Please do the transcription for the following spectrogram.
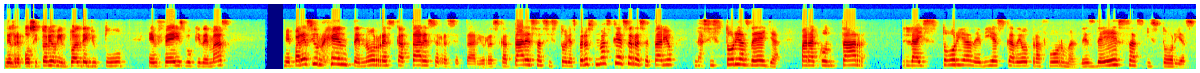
el repositorio virtual de YouTube, en Facebook y demás, me parece urgente, ¿no? Rescatar ese recetario, rescatar esas historias, pero es más que ese recetario, las historias de ella, para contar la historia de Viesca de otra forma, desde esas historias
